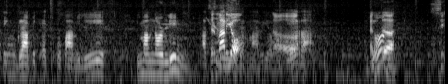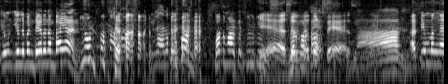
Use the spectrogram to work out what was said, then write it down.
ating graphic expo family. Si Ma'am Norlin at Sir si Mario. Sir Mario Oo. Matera. And Ayun. uh, si, yung, yung labandero ng bayan. Yun! Kilala ko yun! Photo Market Philippines! Yes, Mel Mel Cortez. Yan! At yung mga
